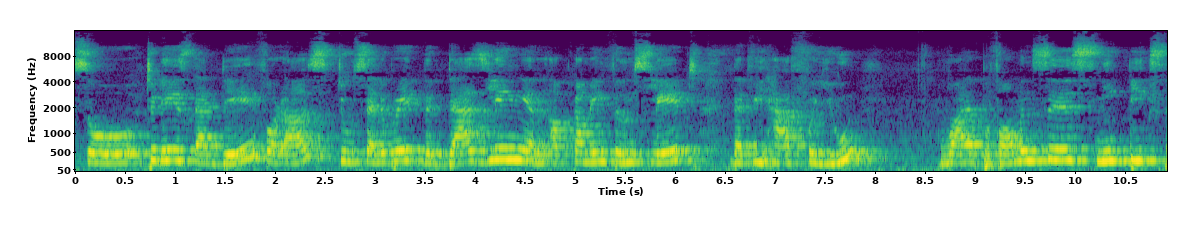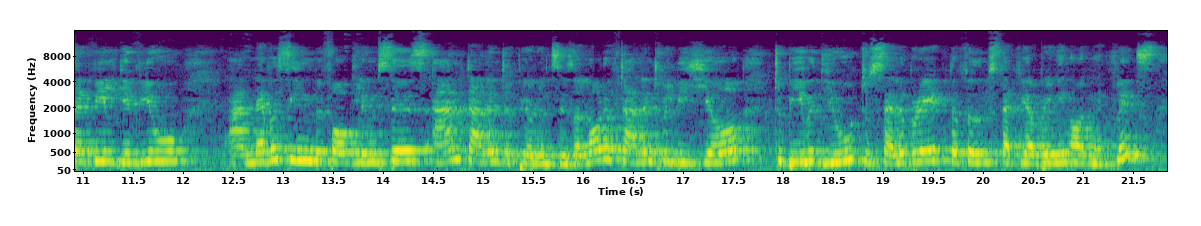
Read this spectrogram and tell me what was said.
So today is that day for us to celebrate the dazzling and upcoming film slate that we have for you via performances, sneak peeks that we'll give you, and never seen before glimpses and talent appearances. A lot of talent will be here to be with you to celebrate the films that we are bringing on Netflix.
